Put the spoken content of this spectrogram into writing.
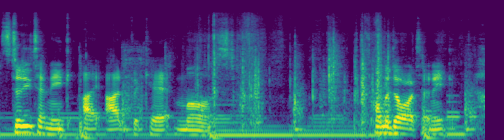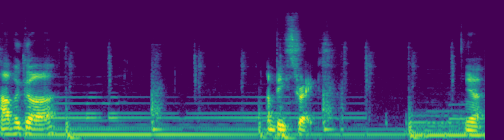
study technique I advocate most. Pomodoro technique, have a go and be strict. Yeah.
